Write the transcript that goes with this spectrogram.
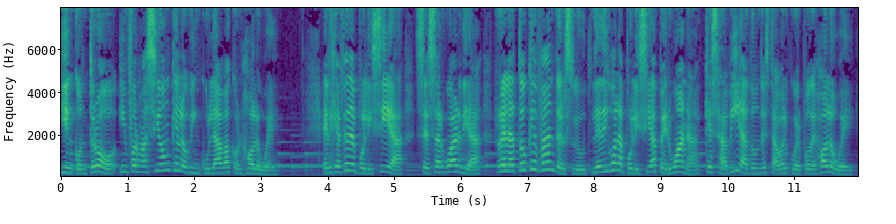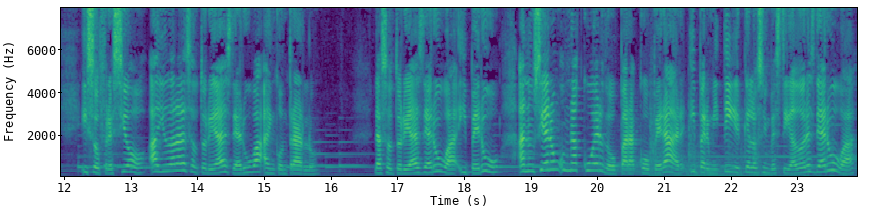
y encontró información que lo vinculaba con Holloway. El jefe de policía, César Guardia, relató que Vandersloot le dijo a la policía peruana que sabía dónde estaba el cuerpo de Holloway y se ofreció a ayudar a las autoridades de Aruba a encontrarlo. Las autoridades de Aruba y Perú anunciaron un acuerdo para cooperar y permitir que los investigadores de Aruba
